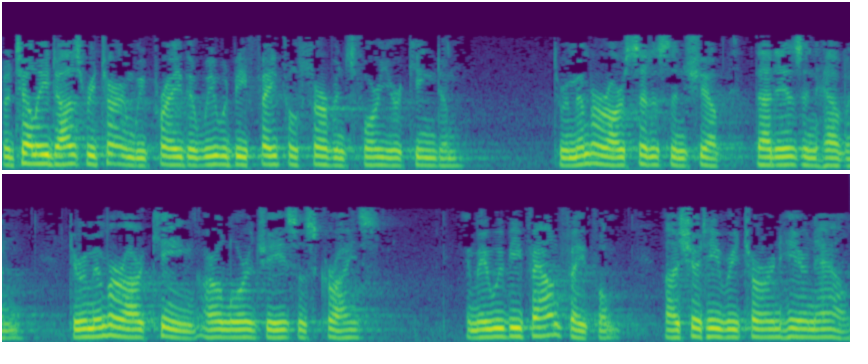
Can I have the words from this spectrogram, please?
But until he does return, we pray that we would be faithful servants for your kingdom. To remember our citizenship that is in heaven. To remember our King, our Lord Jesus Christ. And may we be found faithful uh, should he return here now.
